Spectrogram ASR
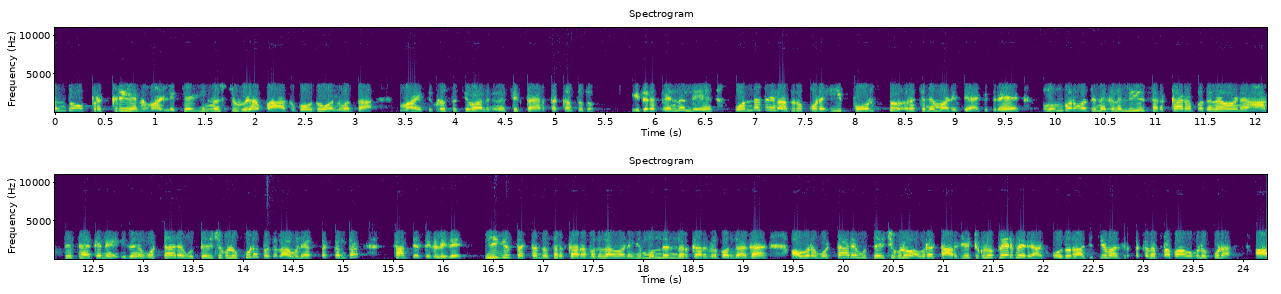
ಒಂದು ಪ್ರಕ್ರಿಯೆಯನ್ನು ಮಾಡಲಿಕ್ಕೆ ಇನ್ನಷ್ಟು ವಿಳಂಬ ಆಗಬಹುದು ಅನ್ನುವಂತ ಮಾಹಿತಿಗಳು ಸಚಿವಾಲಯದಿಂದ ಸಿಗ್ತಾ ಇರತಕ್ಕಂಥದ್ದು. ಇದರ ಬೆನ್ನಲ್ಲೇ ಒಂದದೇನಾದರೂ ಕೂಡ ಈ ಫೋರ್ಸ್ ರಚನೆ ಮಾಡಿದ್ದೇ ಆಗಿದ್ರೆ ಮುಂಬರುವ ದಿನಗಳಲ್ಲಿ ಸರ್ಕಾರ ಬದಲಾವಣೆ ಆಗ್ತಿದ್ದ ಹಾಗೇನೆ ಇದರ ಒಟ್ಟಾರೆ ಉದ್ದೇಶಗಳು ಕೂಡ ಬದಲಾವಣೆ ಆಗ್ತಕ್ಕಂತ ಸಾಧ್ಯತೆಗಳಿದೆ. ಈಗಿರ್ತಕ್ಕಂಥ ಸರ್ಕಾರ ಬದಲಾವಣೆಗೆ ಮುಂದಿನ ಸರ್ಕಾರಗಳು ಬಂದಾಗ ಅವರ ಒಟ್ಟಾರೆ ಉದ್ದೇಶಗಳು, ಅವರ ಟಾರ್ಗೆಟ್ಗಳು ಬೇರೆ ಬೇರೆ ಆಗ್ಬಹುದು ರಾಜಕೀಯವಾಗಿರ್ತಕ್ಕಂಥ ಪ್ರಭಾವಗಳು ಕೂಡ ಆ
